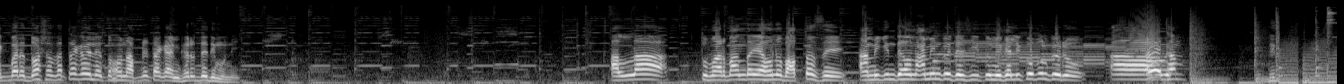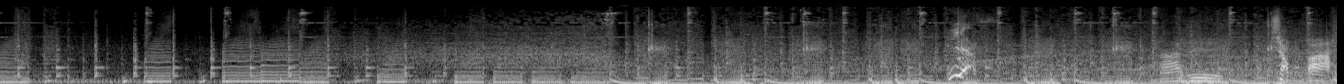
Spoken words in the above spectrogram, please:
একবারে দশ হাজার টাকা হইলে তখন আপনি টাকা আমি ফেরত দিয়ে দিবনি আল্লাহ তোমার বান্দাই এখনও ভাবতাছে আমি কিন্তু এখন আমিন কইতেছি তুমি খালি কবুল করো সাব্বাস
